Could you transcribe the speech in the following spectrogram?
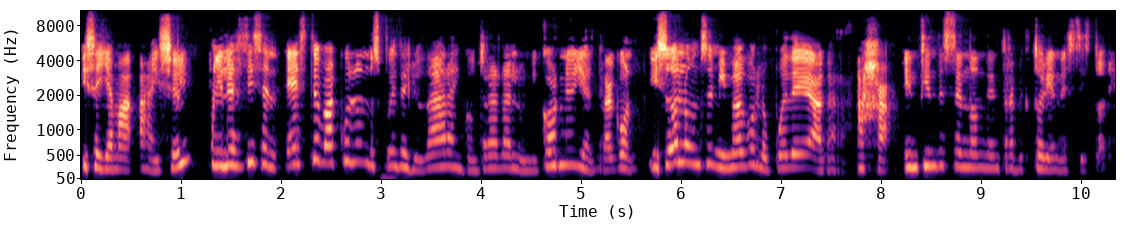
y se llama Aishel y les dicen este báculo nos puede ayudar a encontrar al unicornio y al dragón y solo un semimago lo puede agarrar. Ajá, ¿entiendes en dónde entra Victoria en esta historia?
